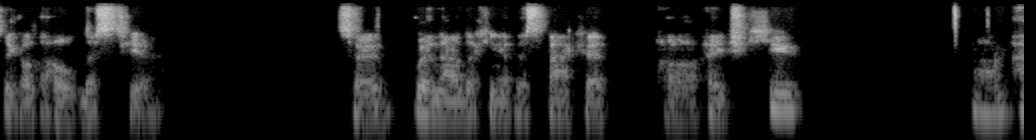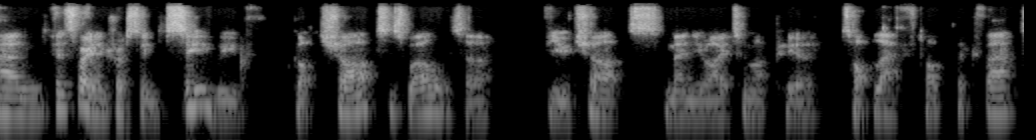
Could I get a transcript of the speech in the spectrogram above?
So you've got the whole list here. So we're now looking at this back at our HQ. Um, and it's very interesting to see. We've got charts as well. There's a view charts menu item up here, top left. I'll click that.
